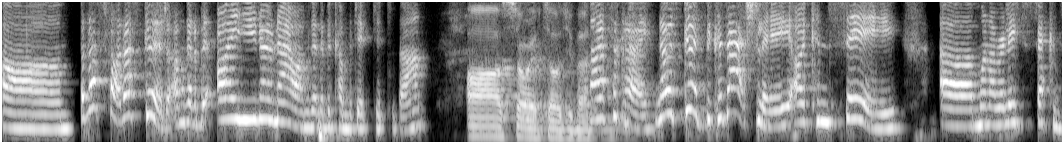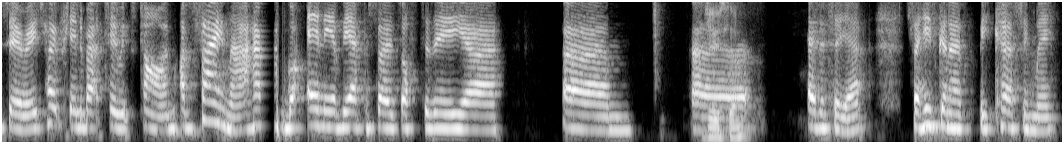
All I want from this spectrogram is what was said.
Um, but that's fine. That's good. I'm going to be, I, you know, now I'm going to become addicted to that. Ah, sorry, I've told you about That's it. That's okay. No, it's good because actually I can see um, when I release the second series, hopefully in about two weeks' time. I'm saying that I haven't got any of the episodes off to the uh, um, uh, editor yet, so he's going to be cursing me.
